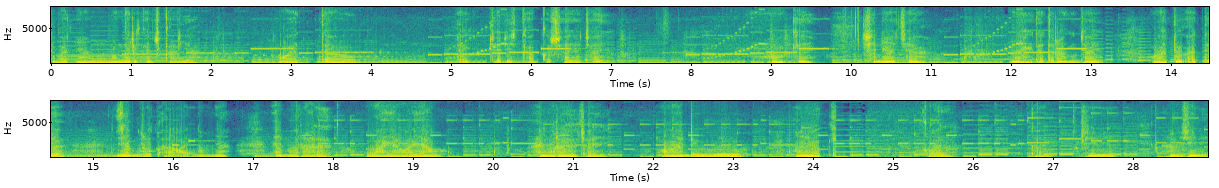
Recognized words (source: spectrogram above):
tempatnya mengerikan sekali ya. Waduh. Jadi takut saya coy oke sini aja. Nah kita terangin coy waduh ada zamrud apa namanya? Emerald. Wayau wayau emerald coy. Waduh. Mana koal tahu sini. Habis sini.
